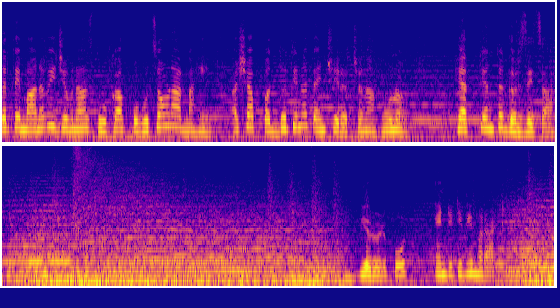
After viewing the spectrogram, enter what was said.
तर ते मानवी जीवनास धोका पोहोचवणार नाही अशा पद्धतीनं त्यांची रचना होणं हे अत्यंत गरजेचं आहे. Bureau report NDTV Marathi.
